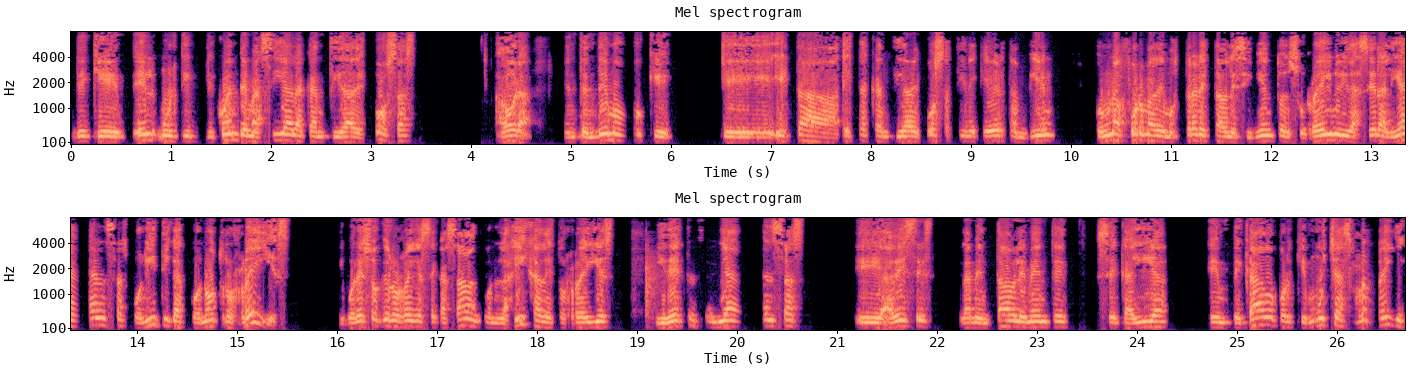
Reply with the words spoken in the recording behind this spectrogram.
de que él multiplicó en demasía la cantidad de esposas. Ahora, entendemos que esta, esta cantidad de esposas tiene que ver también con una forma de mostrar establecimiento en su reino y de hacer alianzas políticas con otros reyes. Y por eso que los reyes se casaban con las hijas de estos reyes y de estas alianzas eh, a veces lamentablemente se caía en pecado porque muchas reyes,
